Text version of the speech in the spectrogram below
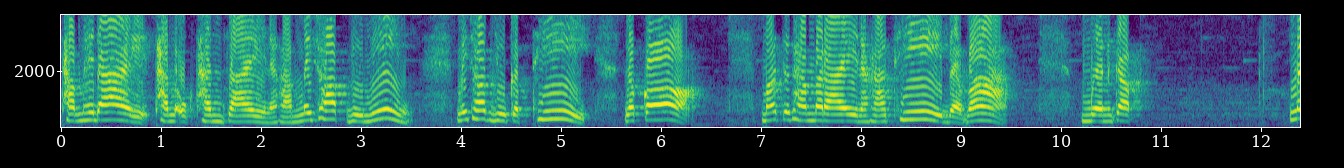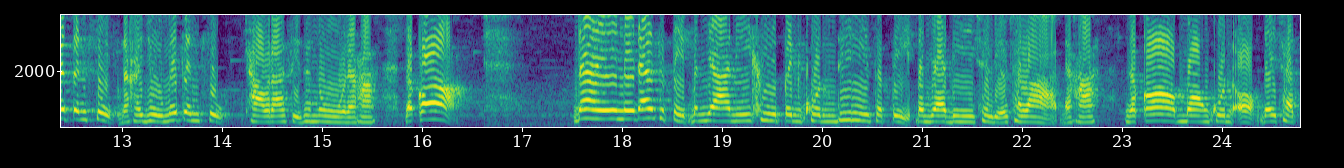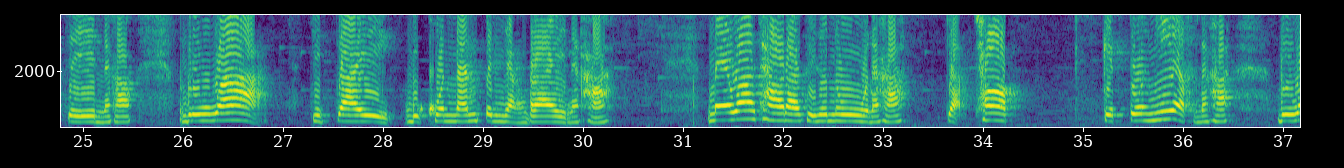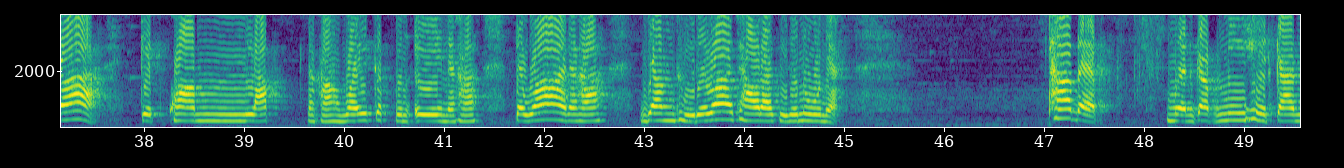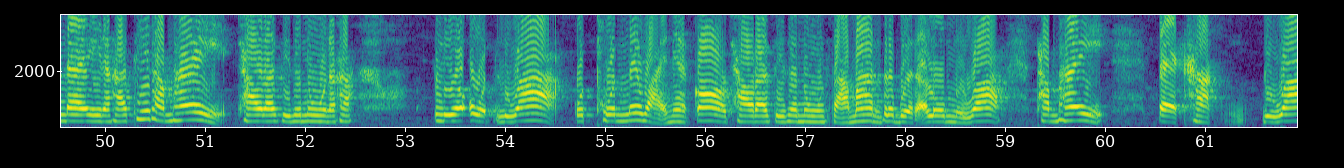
ทำให้ได้ทันอกทันใจนะคะ ไม่ชอบอยู่นิ่ง ไม่ชอบอยู่กับที่ แล้วก็มักจะทำอะไรนะคะที่แบบว่าเหมือนกับ ไม่เป็นสุขนะคะ อยู่ไม่เป็นสุขชาวราศีธนูนะคะ แล้วก็ได้ในด้านสติปัญญานี้คือเป็นคนที่มีสติปัญญาดีเฉลียวฉลาดนะคะ แล้วก็มองคนออกได้ชัดเจนนะคะ รู้ว่าจิตใจบุคคลนั้นเป็นอย่างไรนะคะ แม้ว่าชาวราศีธนูนะคะ จะชอบเก็บตัวเงียบนะคะ หรือว่าเก็บความลับ นะคะไว้กับตนเองนะคะ แต่ว่านะคะยังถือได้ว่าชาวราศีธนูเนี่ยถ้าแบบเหมือนกับมีเหตุการณ์ใดนะคะ ที่ทำให้ชาวราศีธนูนะคะเหลืออดหรือว่าอดทนไม่ไหวเนี่ยก็ชาวราศีธนูสามารถระเบิดอารมณ์ หรือว่าทำให้แตกหักหรือว่า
